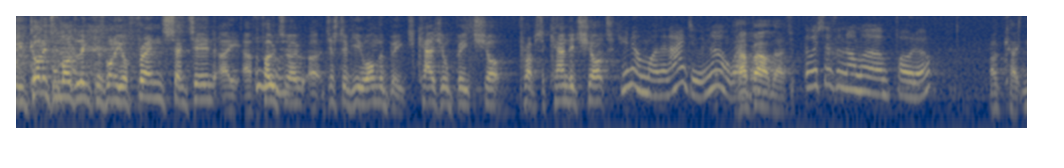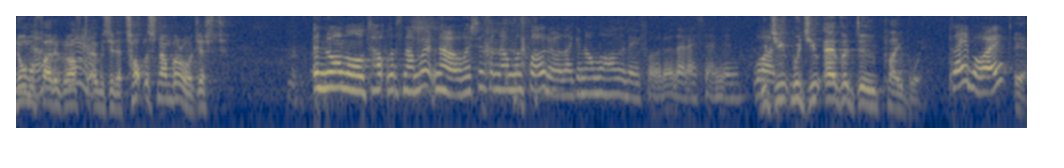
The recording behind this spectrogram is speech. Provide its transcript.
you, you got into modelling because one of your friends sent in a, a photo uh, just of you on the beach. Casual beach shot, perhaps a candid shot. You know more than I do. No. How about that? It was just a normal photo. Okay, normal know, photograph. yeah. Was it a topless number or just... A normal topless number? No, it's just a normal photo, like a normal holiday photo that I send in. Would you, would you ever do Playboy? Playboy? Yeah.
